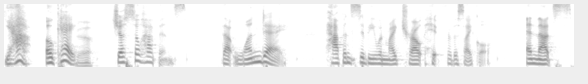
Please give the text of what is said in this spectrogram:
yeah, okay. Yeah. Just so happens that one day happens to be when Mike Trout hit for the cycle. And that's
